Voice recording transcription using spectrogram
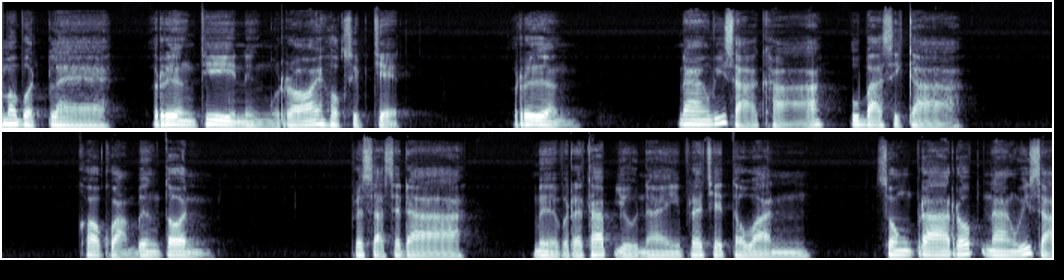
รมบทแปล เรื่องที่ 167 เรื่อง นางวิสาขา อุบาสิกา ข้อความเบื้องต้น พระศาสดา เมื่อประทับอยู่ในพระเจตวัน ทรงปรารบนางวิสา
